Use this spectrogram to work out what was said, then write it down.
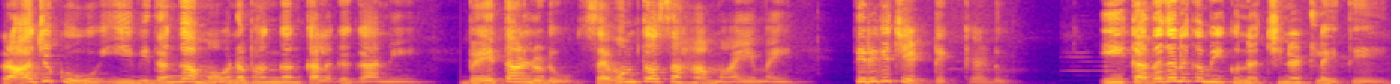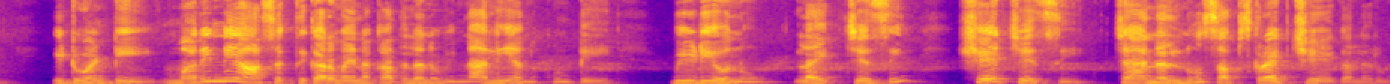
రాజుకు ఈ విధంగా మౌనభంగం కలగగానే బేతాళుడు శవంతో సహా మాయమై తిరిగి చెట్టెక్కాడు. ఈ కథ గనక మీకు నచ్చినట్లయితే ఇటువంటి మరిన్ని ఆసక్తికరమైన కథలను వినాలి అనుకుంటే వీడియోను లైక్ చేసి షేర్ చేసి ఛానల్ను సబ్స్క్రైబ్ చేయగలరు.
